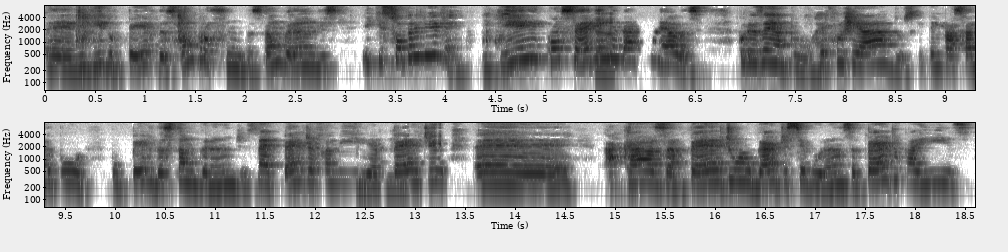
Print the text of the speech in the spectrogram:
é, vivido perdas tão profundas, tão grandes, e que sobrevivem, e que conseguem é. lidar com elas. Por exemplo, refugiados que têm passado por, por perdas tão grandes, né? perde a família, uhum. perde é, a casa, perde o lugar de segurança, perde o país.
